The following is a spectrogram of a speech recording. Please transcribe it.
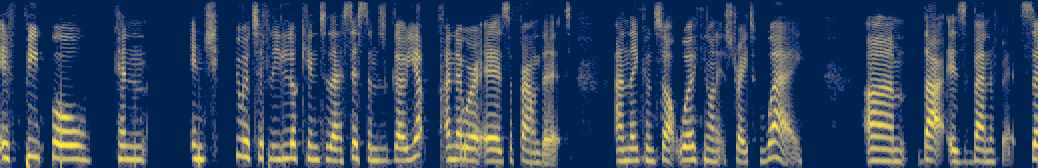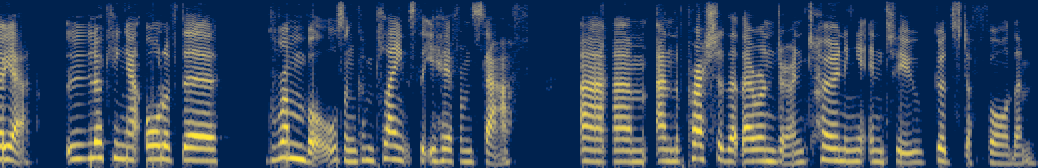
if people can intuitively look into their systems and go, yep, I know where it is, I found it, and they can start working on it straight away, um, that is a benefit. So, yeah, looking at all of the grumbles and complaints that you hear from staff um, and the pressure that they're under and turning it into good stuff for them.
